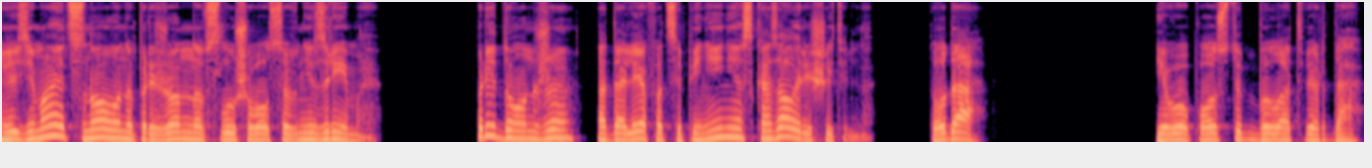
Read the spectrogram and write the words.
Визимает снова напряженно вслушивался в незримое. Придон же, одолев оцепенение, сказал решительно «Туда!». Его поступь была тверда.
